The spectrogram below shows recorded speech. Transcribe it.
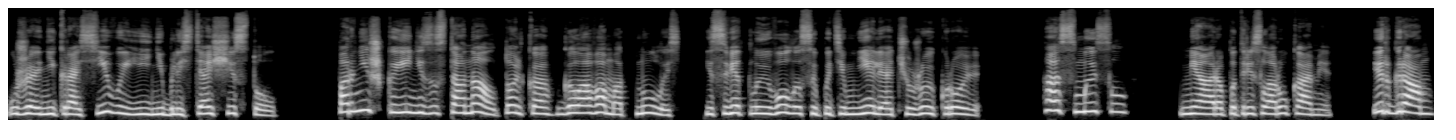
уже некрасивый и не блестящий стол. Парнишка и не застонал, только голова мотнулась, и светлые волосы потемнели от чужой крови. А смысл? Миара потрясла руками. «Ирграм,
